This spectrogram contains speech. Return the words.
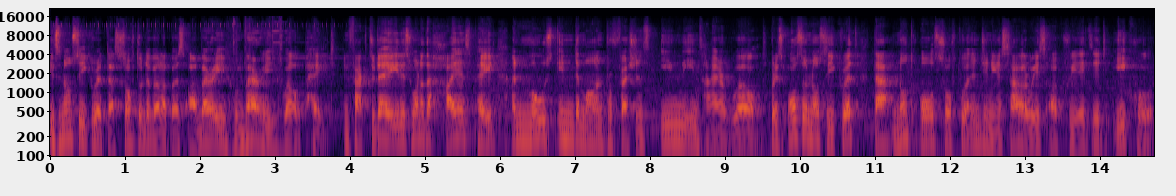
It's no secret that software developers are very, very well paid. In fact, today it is one of the highest paid and most in-demand professions in the entire world. But it's also no secret that not all software engineer salaries are created equal.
